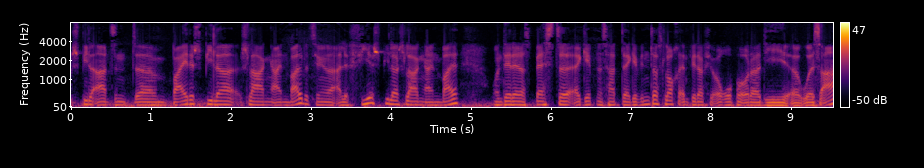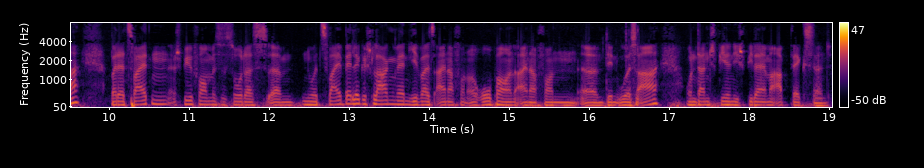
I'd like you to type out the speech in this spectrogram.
Spielart sind ähm, beide Spieler schlagen einen Ball, beziehungsweise alle vier Spieler schlagen einen Ball und der, der das beste Ergebnis hat, der gewinnt das Loch, entweder für Europa oder die äh, USA. Bei der zweiten Spielform ist es so, dass ähm, nur zwei Bälle geschlagen werden, jeweils einer von Europa und einer von äh, den USA und dann spielen die Spieler immer abwechselnd.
